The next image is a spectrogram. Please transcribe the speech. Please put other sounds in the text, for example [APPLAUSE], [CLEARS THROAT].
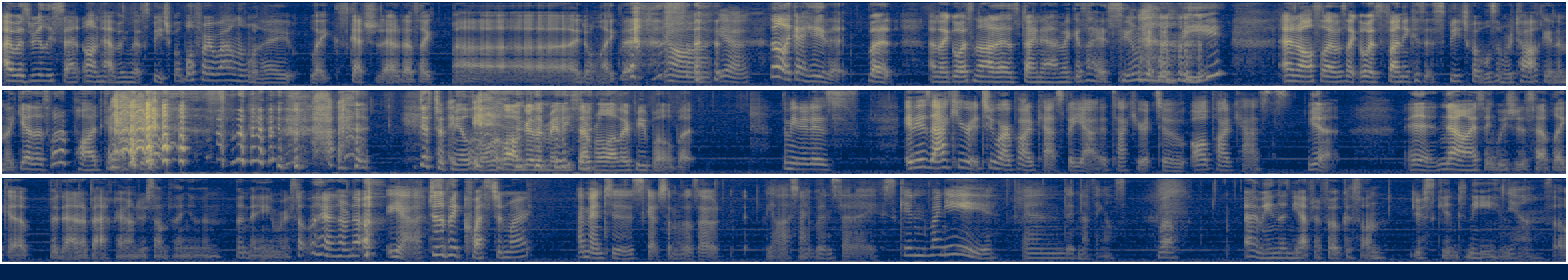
I was really set on having that speech bubble for a while, and when I, like, sketched it out, I was like, uh, I don't like this. Oh, yeah. Not like I hate it, but I'm like, oh, it's not as dynamic as I assumed it would be. and also, I was like, oh, it's funny because it's speech bubbles and we're talking. I'm like, yeah, that's what a podcast is. [LAUGHS] Just took me a little bit longer than maybe several other people, but I mean, it is it is accurate to our podcast, but yeah, it's accurate to all podcasts. yeah. Eh, now I think we should just have like a banana background or something, and then the name or something. [LAUGHS] I don't know. Yeah, Just a big question mark. I meant to sketch some of those out yeah last night, but instead I skinned my knee and did nothing else. Well, I mean, then you have to focus on your skinned knee. Yeah, So,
